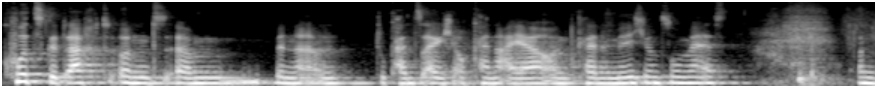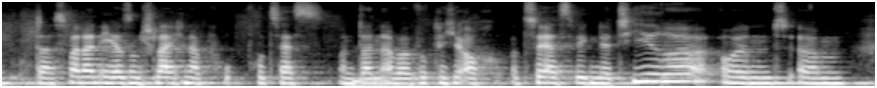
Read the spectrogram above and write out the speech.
kurz gedacht und ähm, bin, du kannst eigentlich auch keine Eier und keine Milch und so mehr essen. Und das war dann eher so ein schleichender Prozess. Und dann aber wirklich auch zuerst wegen der Tiere und ähm,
